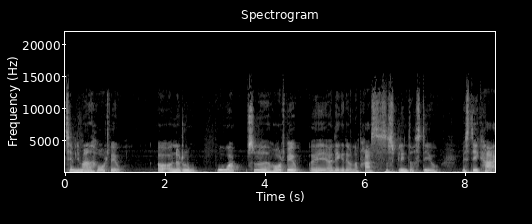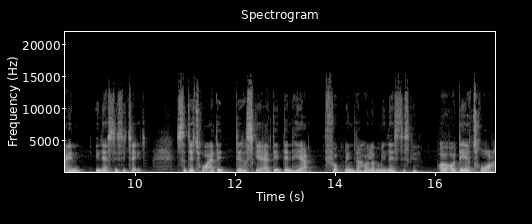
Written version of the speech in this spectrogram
temmelig meget hårdt væv. Og, og når du bruger sådan noget hårdt væv øh, og lægger det under pres, så splindres det jo, hvis det ikke har en elasticitet. Så det tror jeg, det er det, der sker, at det er den her fugtning, der holder dem elastiske. Og, og det jeg tror,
